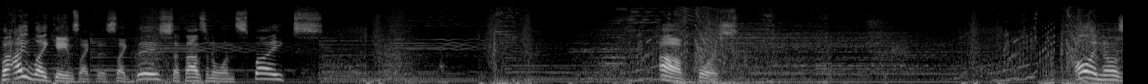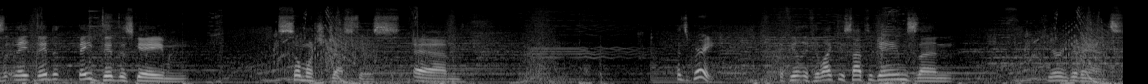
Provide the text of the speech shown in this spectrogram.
but I like games like this, like this, A Thousand and One Spikes. Oh, of course. All I know is they they they did this game so much justice, and it's great. If you if you like these types of games, then you're in good hands.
